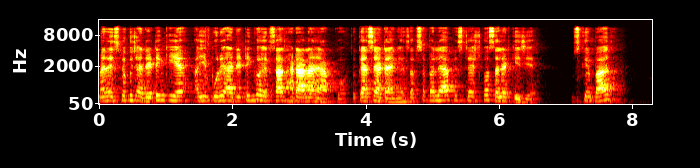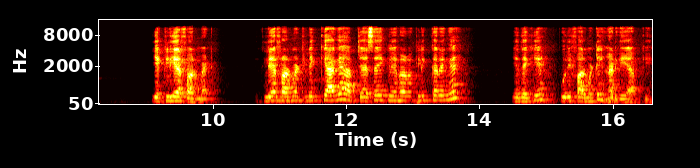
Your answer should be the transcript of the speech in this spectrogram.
मैंने इस पर कुछ एडिटिंग की है और ये पूरी एडिटिंग को एक साथ हटाना है आपको। तो कैसे हटाएँगे? सबसे पहले आप इस टेक्स्ट को सेलेक्ट कीजिए। उसके बाद ये क्लियर फॉर्मेट क्लियर फॉर्मेट लिख के आगे आप जैसे ही क्लियर फॉर्मेट क्लिक करेंगे, ये देखिए पूरी फॉर्मेटिंग हट गई आपकी।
